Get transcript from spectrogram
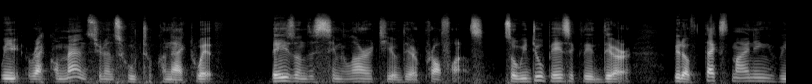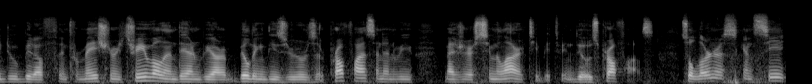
we recommend students who to connect with based on the similarity of their profiles. So we do basically their bit of text mining, we do a bit of information retrieval, and then we are building these user profiles, and then we measure similarity between those profiles. So learners can see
